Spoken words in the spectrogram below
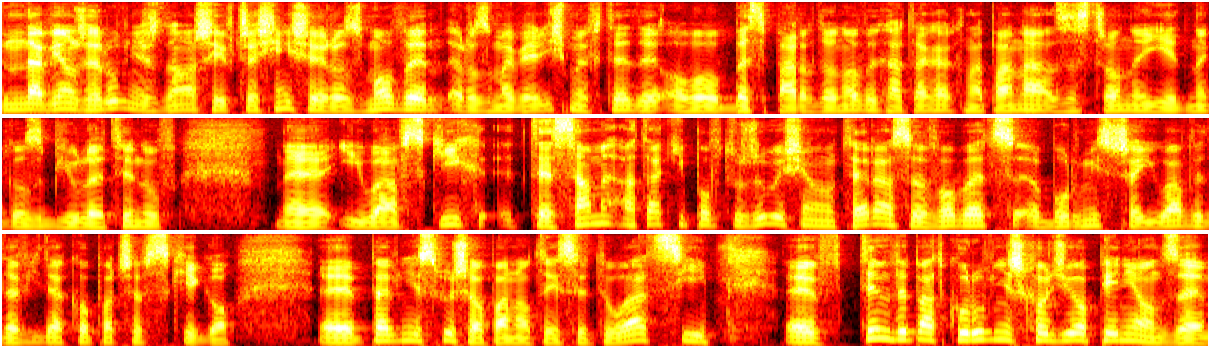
nawiążę również do naszej wcześniejszej rozmowy. Rozmawialiśmy wtedy o bezpardonowych atakach na pana ze strony jednego z biuletynów e, iławskich. Te same ataki powtórzyły się teraz wobec burmistrza Iławy Dawida Kopaczewskiego. E, Pewnie słyszał pan o tej sytuacji. W tym wypadku również chodzi o pieniądze.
